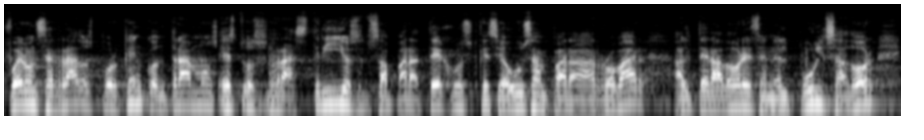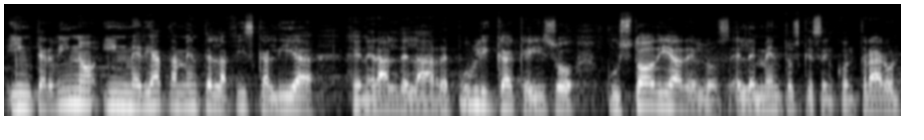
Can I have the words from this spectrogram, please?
fueron cerrados porque encontramos estos rastrillos, estos aparatejos que se usan para robar, alteradores en el pulsador. Intervino inmediatamente la Fiscalía General de la República que hizo custodia de los elementos que se encontraron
